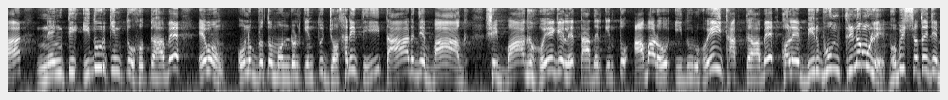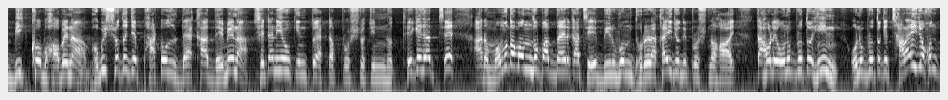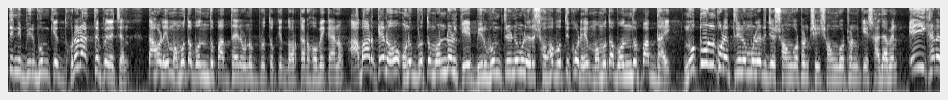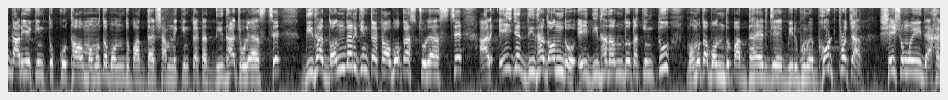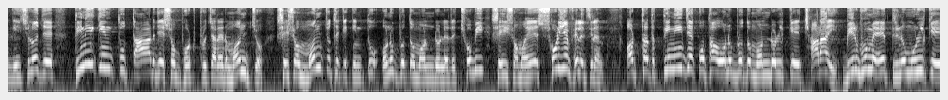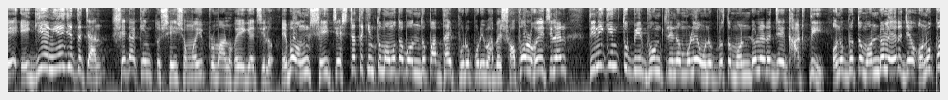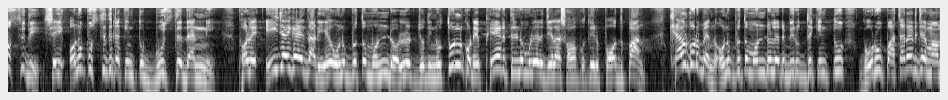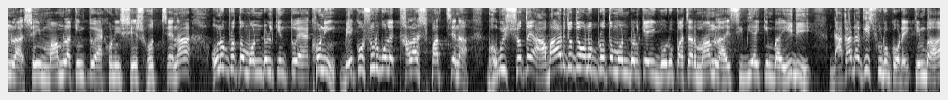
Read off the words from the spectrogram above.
নেংটি ইঁদুর কিন্তু হতে হবে এবং অনুব্রত মণ্ডল কিন্তু যথারীতি তার যে বাঘ, সেই বাঘ হয়ে গেলে তাদের কিন্তু আবারও ইঁদুর হয়েই থাকতে হবে। ফলে বীরভূম তৃণমূলে ভবিষ্যতে যে বিক্ষোভ হবে না, ভবিষ্যতে যে ফাটল দেখা দেবে না, সেটা নিয়েও কিন্তু একটা প্রশ্ন চিহ্ন থেকে যাচ্ছে। আর মমতা বন্দ্যোপাধ্যায়ের কাছে বীরভূম ধরে রাখাই যদি প্রশ্ন হয়, তাহলে অনুব্রতহীন, অনুব্রতকে ছাড়াই যখন তিনি বীরভূমকে ধরে রাখতে পেরেছেন, তাহলে মমতা বন্দ্যোপাধ্যায়ের অনুব্রতকে দরকার হবে কেন? আবার কেন অনুব্রত মণ্ডলকে বীরভূম তৃণমূলের সভাপতি করে মমতা বন্দ্যোপাধ্যায় নতুন করে তৃণমূলের যে সংগঠন, সেই সংগঠনকে সাজাবেন? এইখানে দাঁড়িয়ে কিন্তু কোথাও মমতা বন্দ্যোপাধ্যায়ের সামনে কিন্তু একটা দ্বিধা চলে আসছে। দ্বিধা দ্বন্দ্বের কিন্তু একটা অবকাশ চলে আসছে। আর এই যে দ্বিধা দ্বন্দ্ব, এই দ্বিধা দ্বন্দ্বটা কিন্তু মমতা বন্দ্যোপাধ্যায়ের যে বীরভূমে ভোট প্রচার সেই সময়ই দেখা গিয়েছিল যে তিনি কিন্তু তার যেসব ভোট প্রচারের মঞ্চ সেই সব মঞ্চ থেকে কিন্তু অনুব্রত মণ্ডলের ছবি সেই সময়ে সরিয়ে ফেলেছিলেন। অর্থাৎ তিনি যে কোথাও অনুব্রত মণ্ডলকে ছাড়াই বীরভূমে তৃণমূলকে এগিয়ে নিয়ে যেতে চান, সেটা কিন্তু সেই সময়ই প্রমাণ হয়ে গেছিল। এবং সেই চেষ্টাতে কিন্তু মমতা বন্দ্যোপাধ্যায় পুরোপুরিভাবে সফল হয়েছিলেন। তিনি কিন্তু বীরভূম তৃণমূলে অনুব্রত মণ্ডলের যে ঘাটতি, অনুব্রত মণ্ডলের যে অনুপস্থিতি, সেই অনুপস্থিতিটা কিন্তু বুঝতে দেননি। ফলে এই জায়গায় দাঁড়িয়ে অনুব্রত মণ্ডল যদি নতুন করে ফের তৃণমূলের জেলা সভাপতির পদ পান, খেয়াল করবেন, অনুব্রত মণ্ডলের বিরুদ্ধে কিন্তু গরু পাচারের যে মামলা, সেই মামলা কিন্তু এখনই শেষ হচ্ছে না। অনুব্রত মণ্ডল কিন্তু এখনই বেকসুর বলে খালাস পাচ্ছে না। ভবিষ্যতে আবার যদি অনুব্রত মণ্ডলকে এই গরু পাচার মামলায় সিবিআই কিংবা ইডি ডাকাডাকি শুরু করে কিংবা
